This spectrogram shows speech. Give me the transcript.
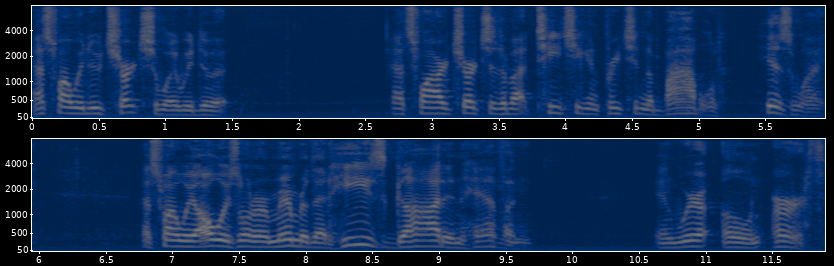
That's why we do church the way we do it. That's why our church is about teaching and preaching the Bible His way. That's why we always want to remember that He's God in heaven and we're on earth.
